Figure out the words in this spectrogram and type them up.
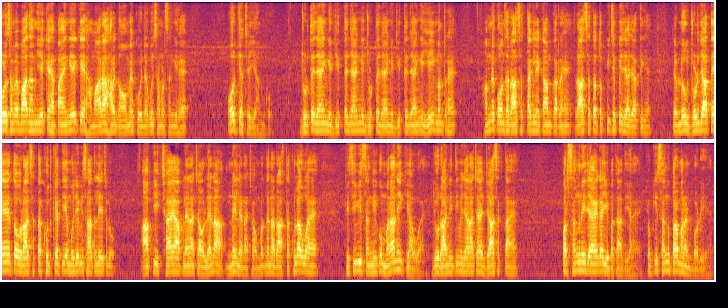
थोड़े समय बाद हम ये कह पाएँगे कि हमारा हर गाँव में कोई ना कोई समर संगी है। और क्या चाहिए हमको? जुड़ते जाएँगे, जीतते जाएँगे, जुड़ते जाएँगे, जीतते जाएँगे, यही मंत्र है। हमने कौन सा राज सत्ता के लिए काम कर रहे हैं? राज सत्ता तो पीछे पीछे आ जाती है। जब लोग जुड़ जाते हैं तो राज सत्ता खुद कहती है, मुझे भी साथ ले चलो। आपकी इच्छा है, आप लेना चाहो, लेना, नहीं लेना चाहो, मत लेना। रास्ता खुला हुआ है। किसी भी संघी को मना नहीं किया हुआ है। जो राजनीति में जाना चाहे, जा सकता है। पर संघ नहीं जाएगा, ये बता दिया है। क्योंकि संघ परमानेंट बॉडी है।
